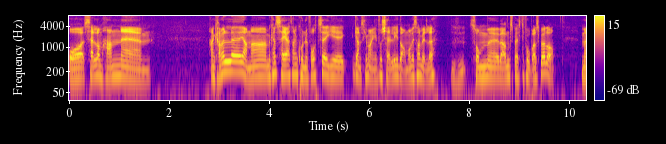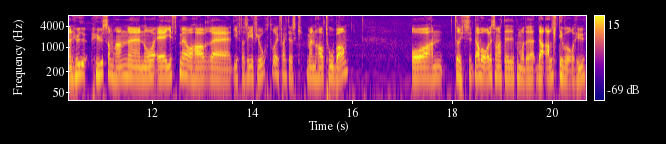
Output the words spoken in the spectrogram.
Og selv om han Han kan vel gjerne Vi kan si at han kunne fått seg ganske mange forskjellige damer hvis han ville, Mhm. som eh, verdens beste fotballspiller. Men hun, hun som han nå er gift med, og har uh, gifta seg i fjor, tror jeg faktisk, men har to barn Og han, det, har vært litt sånn at det, på en måte, det har alltid vært hun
